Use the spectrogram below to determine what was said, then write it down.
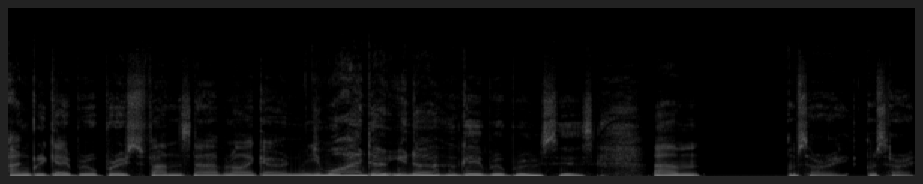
angry Gabriel Bruce fans now, haven't I? Going, why don't you know who Gabriel Bruce is? Um, I'm sorry, I'm sorry.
